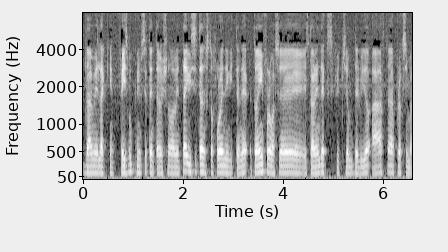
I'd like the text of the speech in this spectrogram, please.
Dame like en Facebook, Nim7890. Y visita nuestro foro en internet. Toda la información estará en la descripción del video. Hasta la próxima.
